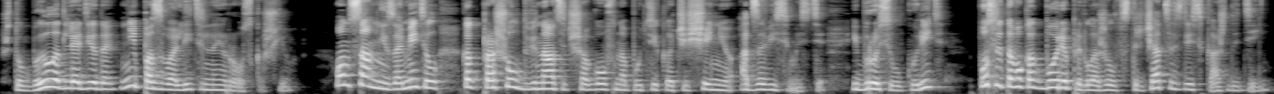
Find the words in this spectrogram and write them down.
что было для деда непозволительной роскошью. Он сам не заметил, как прошел 12 шагов на пути к очищению от зависимости и бросил курить после того, как Боря предложил встречаться здесь каждый день.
